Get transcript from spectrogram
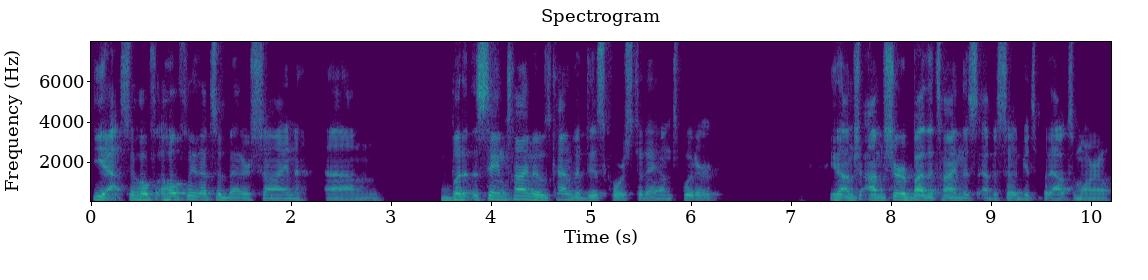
Yeah, so hopefully hopefully that's a better sign. Um, but at the same time, it was kind of a discourse today on Twitter. You know, I'm I'm sure by the time this episode gets put out tomorrow,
